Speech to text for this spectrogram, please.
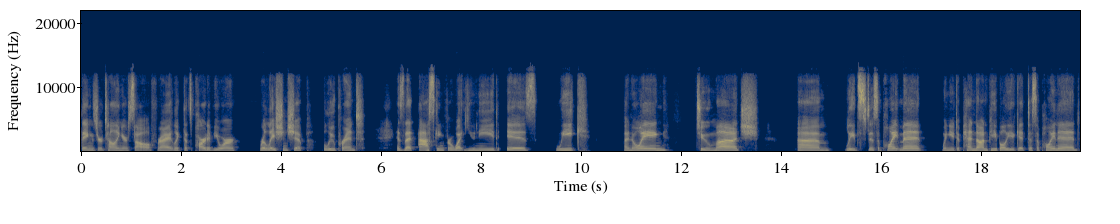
things you're telling yourself, right? Like that's part of your relationship blueprint is that asking for what you need is weak, annoying, too much, um, leads to disappointment. When you depend on people, you get disappointed.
